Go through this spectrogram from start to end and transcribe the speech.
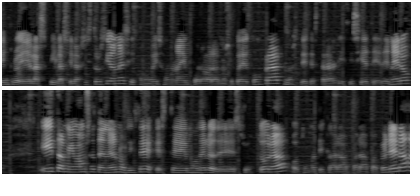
incluye las pilas y las instrucciones y como veis online por ahora no se puede comprar, nos dice que estará el 17 de enero. Y también vamos a tener, nos dice, este modelo de destructora automática para papelera,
